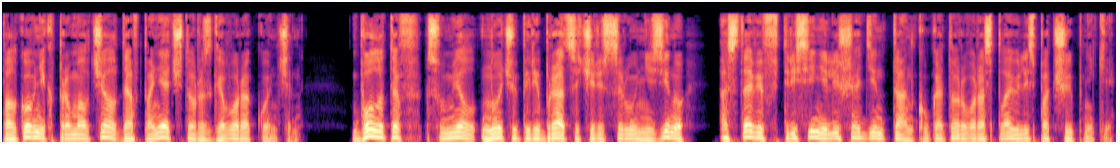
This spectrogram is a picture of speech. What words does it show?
Полковник промолчал, дав понять, что разговор окончен. Болотов сумел ночью перебраться через сырую низину, оставив в трясине лишь один танк, у которого расплавились подшипники.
